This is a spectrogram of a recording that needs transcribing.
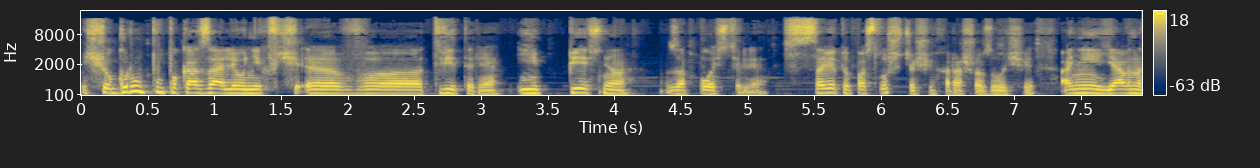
еще группу показали у них в, э, в Твиттере и песню запостили. Советую послушать, очень хорошо звучит. Они явно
